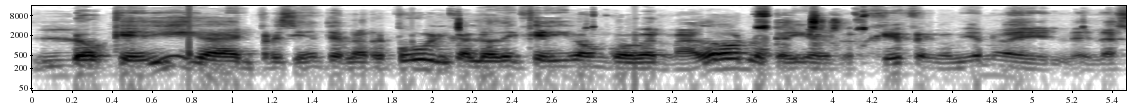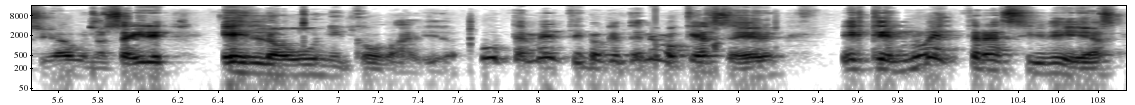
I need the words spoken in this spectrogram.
lo que diga el presidente de la República, lo de que diga un gobernador, lo que diga el jefe de gobierno de la ciudad de Buenos Aires, es lo único válido. Justamente lo que tenemos que hacer es que nuestras ideas,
